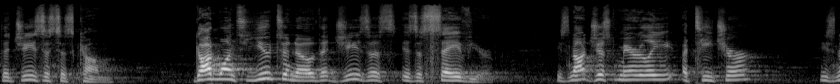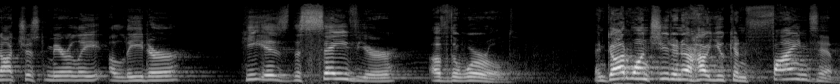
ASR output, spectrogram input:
that Jesus has come. God wants you to know that Jesus is a Savior. He's not just merely a teacher, He's not just merely a leader, He is the Savior of the world. And God wants you to know how you can find Him.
